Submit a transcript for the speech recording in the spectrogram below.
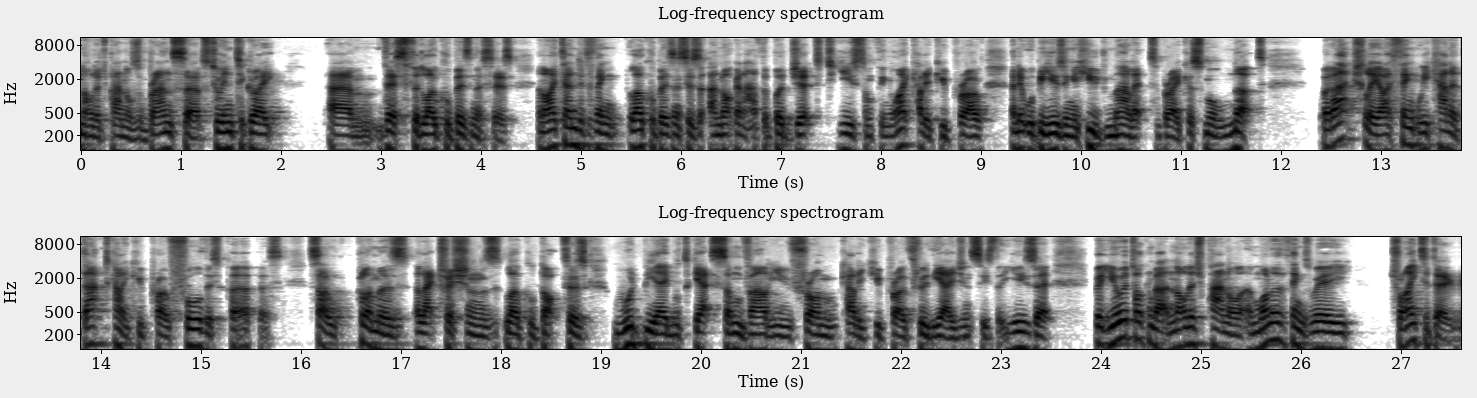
knowledge panels and brand SERPs to integrate um, this for local businesses. And I tended to think local businesses are not going to have the budget to use something like Kalicube Pro, and it would be using a huge mallet to break a small nut. But actually, I think we can adapt Kalicube Pro for this purpose. So plumbers, electricians, local doctors would be able to get some value from Kalicube Pro through the agencies that use it. But you were talking about a knowledge panel, and one of the things we try to do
